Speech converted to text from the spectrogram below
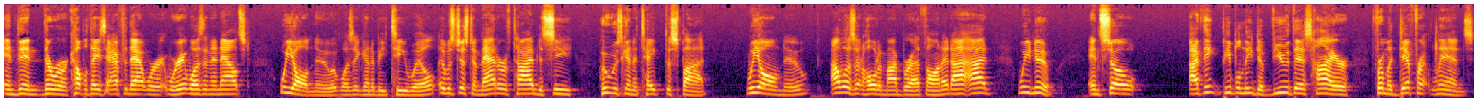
and then there were a couple days after that where where it wasn't announced, we all knew it wasn't going to be T. Will. It was just a matter of time to see who was going to take the spot. We all knew. I wasn't holding my breath on it. I, I we knew, and so I think people need to view this hire from a different lens,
